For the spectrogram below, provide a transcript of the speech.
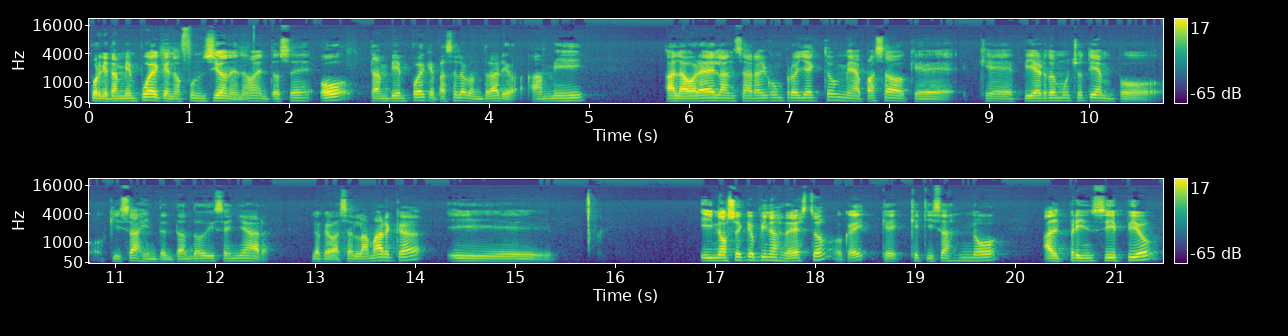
porque también puede que no funcione, ¿no? Entonces, o también puede que pase lo contrario. A mí, a la hora de lanzar algún proyecto, me ha pasado que, pierdo mucho tiempo quizás intentando diseñar lo que va a ser la marca y, y no sé qué opinas de esto, ¿ok? Que quizás no al principio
